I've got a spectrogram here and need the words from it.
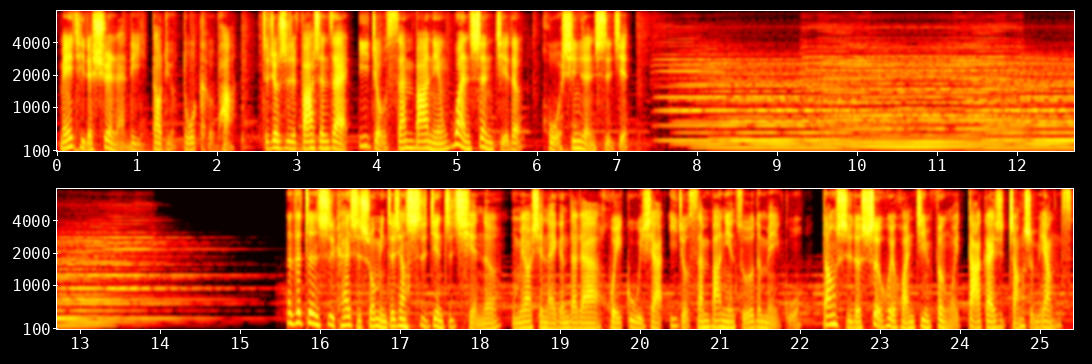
媒体的渲染力到底有多可怕。这就是发生在一九三八年万圣节的火星人事件。那在正式开始说明这项事件之前呢，我们要先来跟大家回顾一下一九三八年左右的美国，当时的社会环境氛围大概是长什么样子。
